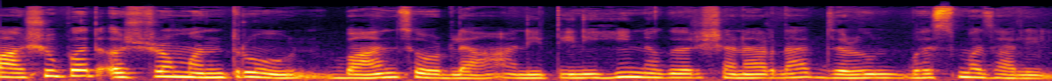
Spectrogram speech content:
पाशुपत अश्र मंत्रून बाण सोडला आणि तिन्ही नगर क्षणार्धात जळून भस्म झाली.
